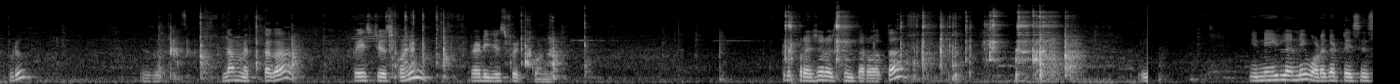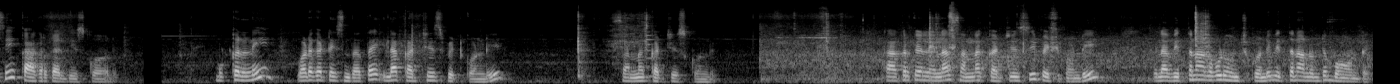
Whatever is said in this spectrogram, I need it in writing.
ఇప్పుడు ఇలా మెత్తగా పేస్ట్ చేసుకొని రెడీ చేసి పెట్టుకోండి. ఇప్పుడు ప్రెషర్ వచ్చిన తర్వాత ఈ నీళ్ళన్నీ వడగట్టేసేసి కాకరకాయలు తీసుకోవాలి. ముక్కల్ని వడగట్టేసిన తర్వాత ఇలా కట్ చేసి పెట్టుకోండి. సన్నగా కట్ చేసుకోండి. కాకరకాయలు ఇలా సన్నగా కట్ చేసి పెట్టుకోండి. ఇలా విత్తనాలు కూడా ఉంచుకోండి. విత్తనాలు ఉంటే బాగుంటాయి.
